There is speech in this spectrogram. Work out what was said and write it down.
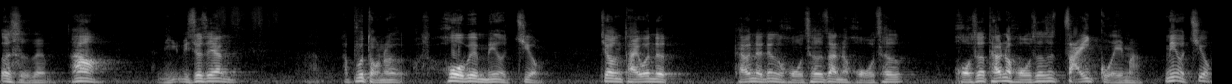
二十的啊。你你就这样啊，不懂的后面没有救，就像台湾的台湾的那个火车站的火车，火车台湾的火车是窄轨嘛，没有救。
